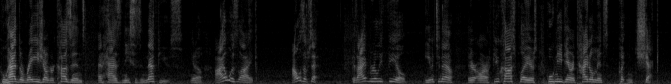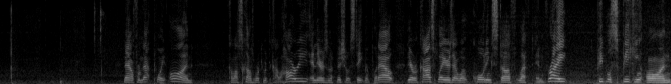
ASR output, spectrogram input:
who had to raise younger cousins and has nieces and nephews, you know, I was like, I was upset because I really feel, even to now, there are a few cosplayers who need their entitlements put in check. Now, from that point on, Colossal Con's working with the Kalahari, and there's an official statement put out. There were cosplayers that were quoting stuff left and right, people speaking on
